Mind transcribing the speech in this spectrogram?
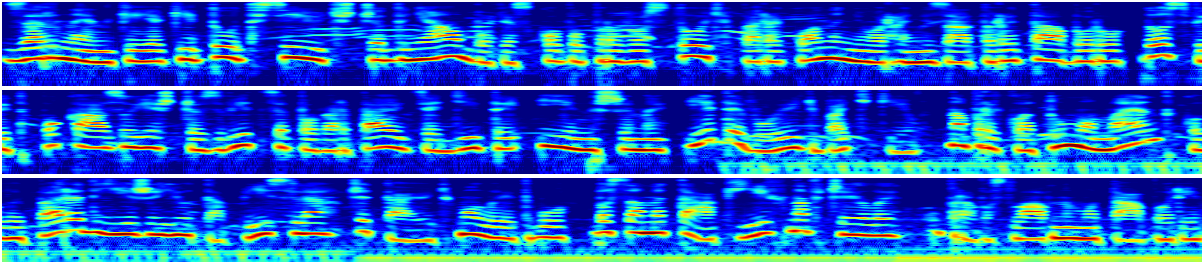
Зернинки, які тут сіють щодня, обов'язково проростуть, переконані організатори табору. Досвід показує, що звідси повертаються діти іншими і дивують батьків. Наприклад, у момент, коли перед їжею та після читають молитву, бо саме так їх навчили у православному таборі.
